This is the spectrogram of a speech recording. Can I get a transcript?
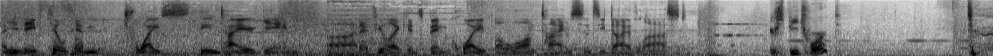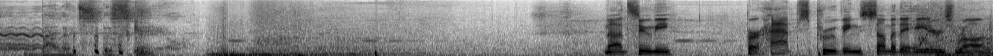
I mean, they've killed him twice the entire game, uh, and I feel like it's been quite a long time since he died last. Your speech worked? balance the scale. Natsumi, perhaps proving some of the haters wrong.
